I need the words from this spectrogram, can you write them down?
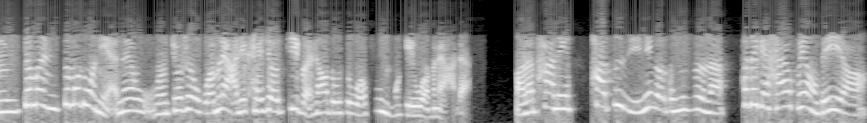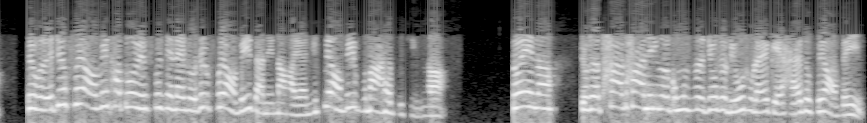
嗯，这么这么多年呢，我就是我们俩的开销基本上都是我父母给我们俩的。完了，他那他自己那个工资呢，他得给孩子抚养费呀，对不对？这抚养费，他作为父亲来说，这抚养费咱得拿呀，你抚养费不拿还不行啊。所以呢，就是他他那个工资就是留出来给孩子抚养费，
